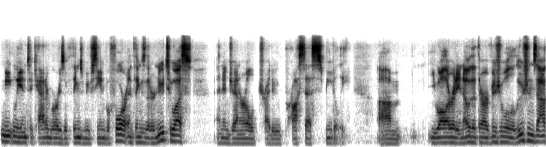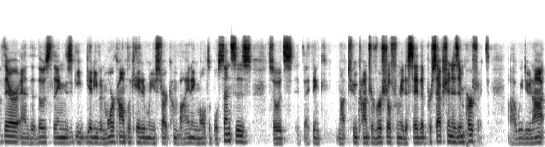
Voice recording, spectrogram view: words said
neatly into categories of things we've seen before and things that are new to us and in general try to process speedily. Um, you all already know that there are visual illusions out there and that those things get even more complicated when you start combining multiple senses. So it's, it, I think, not too controversial for me to say that perception is imperfect. Uh, we do not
